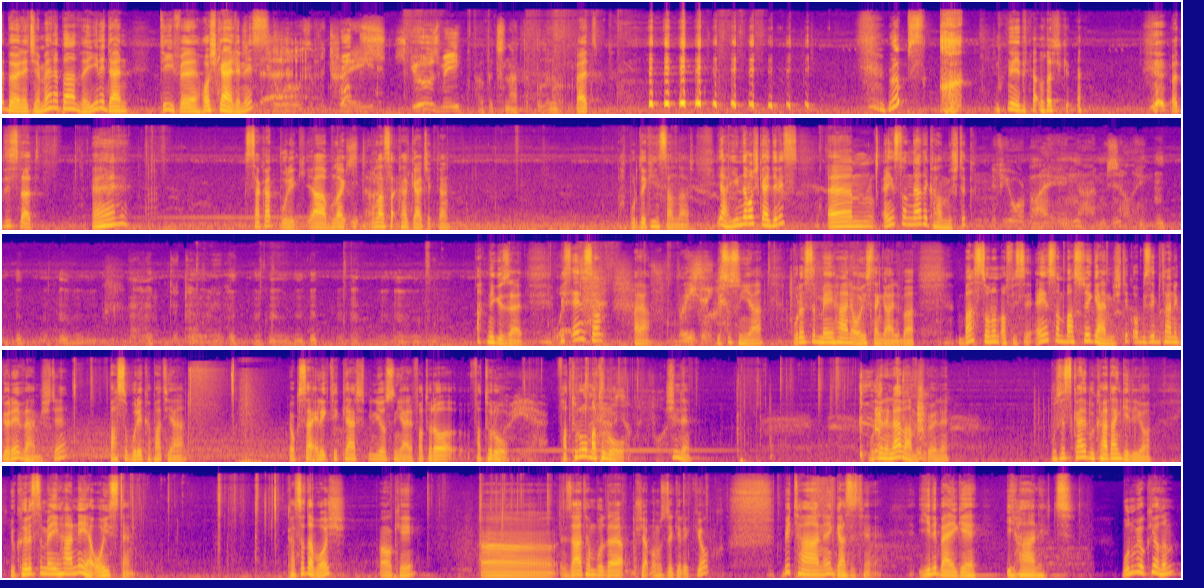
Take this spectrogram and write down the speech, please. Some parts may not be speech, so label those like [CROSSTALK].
Ve böylece merhaba ve yeniden Thief'e hoş geldiniz. But... [LAUGHS] Whoops. [LAUGHS] Bu neydi Allah aşkına? What is that? He? Sakat burik. Ya bunlar, bunlar sakat gerçekten. Ah, buradaki insanlar. Ya yeniden hoş geldiniz. Eee, en son nerede kalmıştık? If you're buying, I'm selling. Ah [LAUGHS] ne güzel. Biz en son... Aya, bir susun ya. Burası meyhane o yüzden galiba. Basso'nun ofisi. En son Basso'ya gelmiştik. O bize bir tane görev vermişti. Basso burayı kapat ya. Yoksa elektrikler biliyorsun yani fatura faturo. Faturo maturo. Şimdi. Burada neler varmış böyle? Bu ses galiba yukarıdan geliyor. Yukarısı meyhane ya o yüzden. Kasa da boş. Okey. Aa, zaten burada bir şey yapmamıza gerek yok. Bir tane gazete. Yeni belge ihanet. Bunu bir okuyalım.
